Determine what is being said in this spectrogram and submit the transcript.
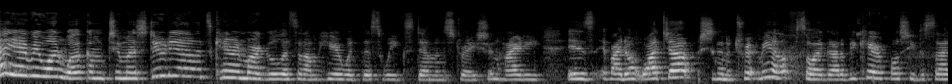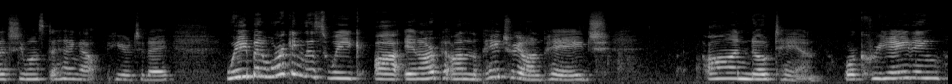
Hey everyone, welcome to my studio. It's Karen Margulis and I'm here with this week's demonstration. Heidi is, if I don't watch out, she's going to trip me up, so I got to be careful. She decided she wants to hang out here today. We've been working this week uh, in our on the Patreon page on Notan, or creating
